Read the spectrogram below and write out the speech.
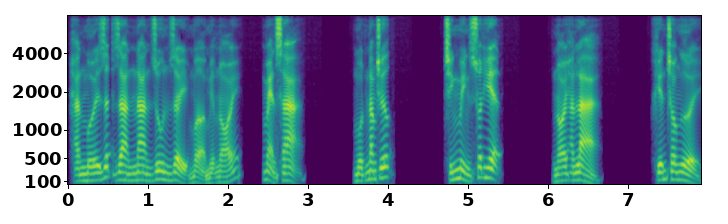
hắn mới rất gian nan run rẩy mở miệng nói, mẹn xạ. Một năm trước, chính mình xuất hiện. Nói hắn là, khiến cho người.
